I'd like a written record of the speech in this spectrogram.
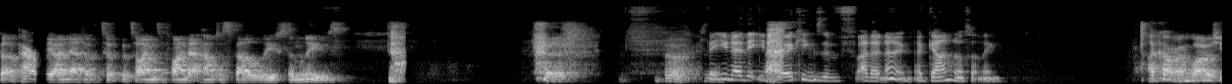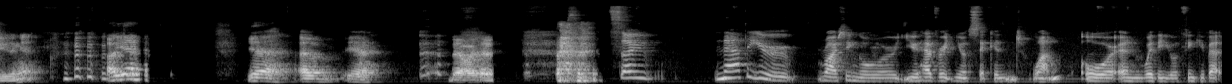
but apparently I never took the time to find out how to spell loose and lose. but you know that you know workings of I don't know a gun or something. I can't remember why I was using it. oh yeah, yeah, um, yeah. No, I don't. so now that you're writing, or you have written your second one, or and whether you're thinking about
